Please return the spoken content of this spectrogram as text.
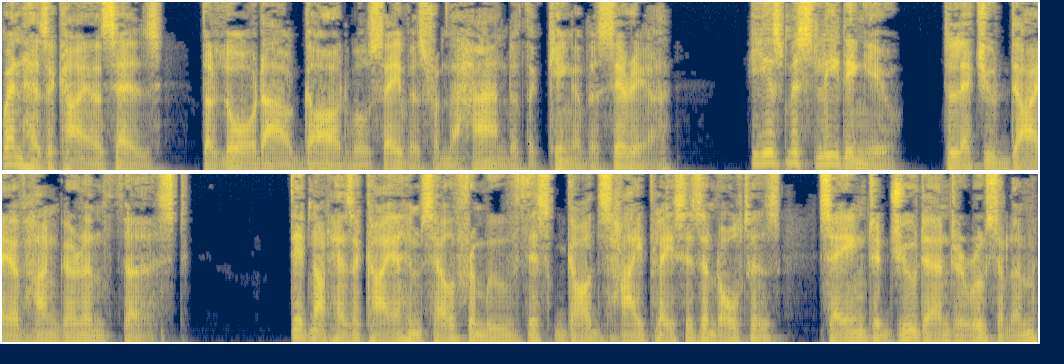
When Hezekiah says, The Lord our God will save us from the hand of the king of Assyria, he is misleading you to let you die of hunger and thirst. Did not Hezekiah himself remove this God's high places and altars, saying to Judah and Jerusalem,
